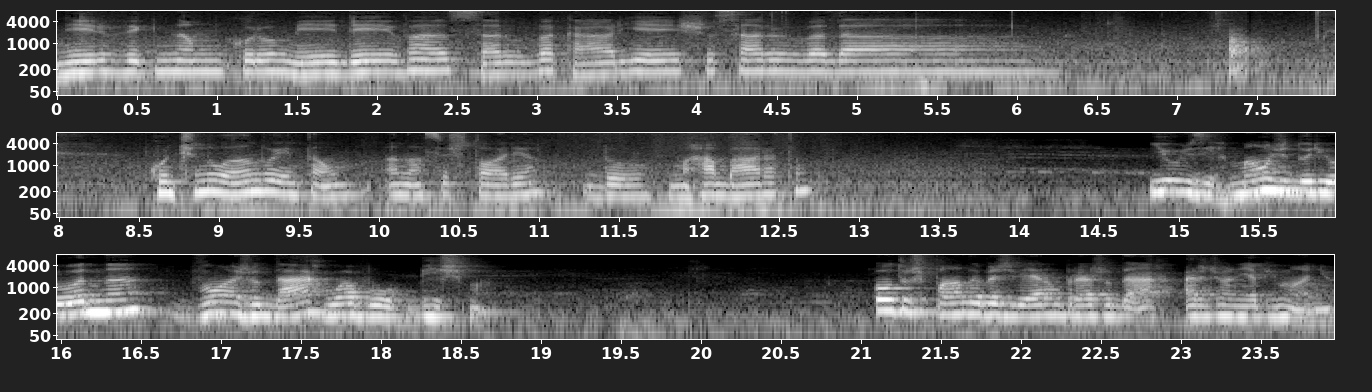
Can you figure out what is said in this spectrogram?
Nirvignam Kurume Deva Sarvakaryeshu Sarvada Continuando então a nossa história do Mahabharata. E os irmãos de Duryodhana vão ajudar o avô Bhishma. Outros Pandavas vieram para ajudar Arjuna e Abhimanyu.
